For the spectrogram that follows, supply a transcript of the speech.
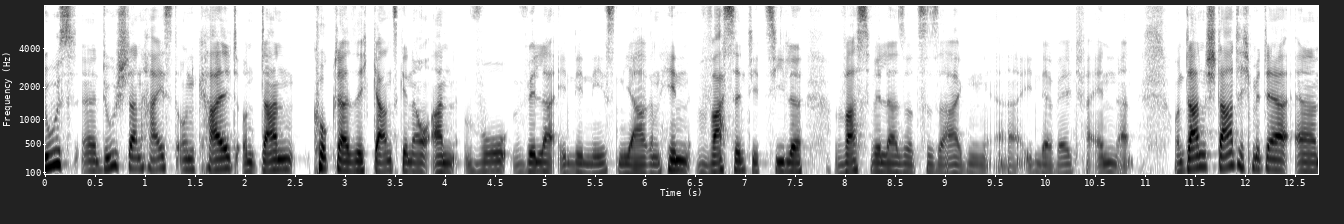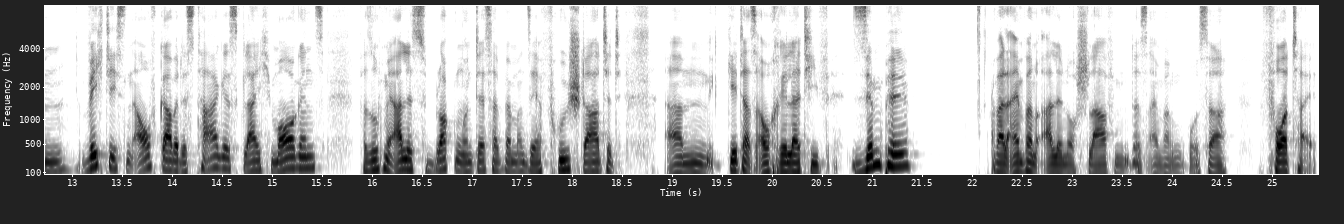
dusch, äh, duscht dann heiß und kalt und dann guckt er sich ganz genau an, wo will er in den nächsten Jahren hin, was sind die Ziele, was will er sozusagen äh, in der Welt verändern. Und dann starte ich mit der ähm, wichtigsten Aufgabe des Tages gleich morgens, versuche mir alles zu blocken und deshalb, wenn man sehr früh startet, ähm, geht das auch relativ simpel, weil einfach alle noch schlafen. Das ist einfach ein großer Vorteil.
